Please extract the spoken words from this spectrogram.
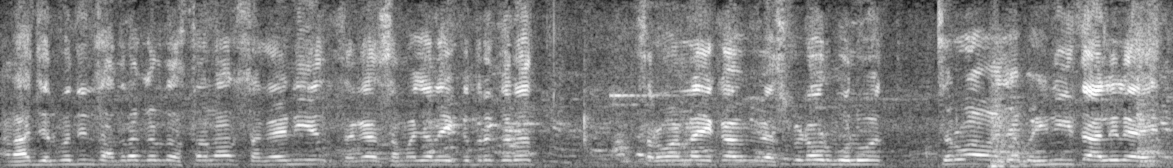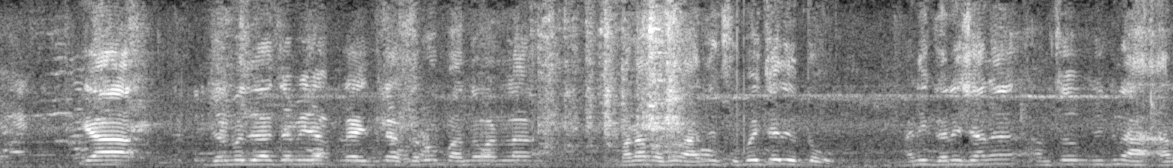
आणि हा जन्मदिन साजरा करत असताना सगळ्यांनी सगळ्या समाजाला एकत्र करत सर्वांना एका व्यासपीठावर बोलवत सर्व माझ्या बहिणी इथं आलेल्या आहेत. या जन्मदिनाच्या मी आपल्या इथल्या सर्व बांधवांना मनापासून हार्दिक शुभेच्छा देतो. आणि गणेशानं आमचं विघ्न हार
